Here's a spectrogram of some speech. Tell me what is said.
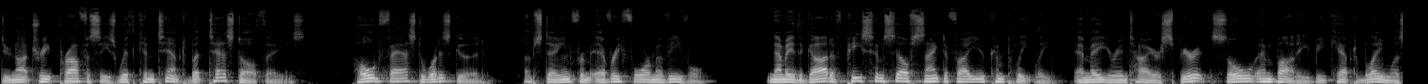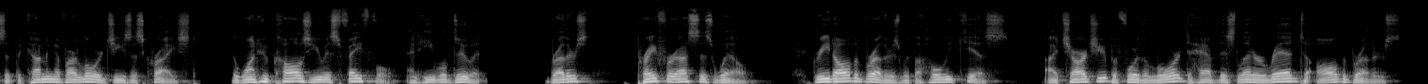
Do not treat prophecies with contempt, but test all things. Hold fast to what is good. Abstain from every form of evil. Now may the God of peace himself sanctify you completely, and may your entire spirit, soul, and body be kept blameless at the coming of our Lord Jesus Christ. The one who calls you is faithful, and he will do it. Brothers, pray for us as well. Greet all the brothers with a holy kiss. I charge you before the Lord to have this letter read to all the brothers.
